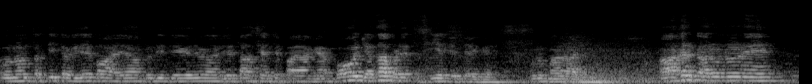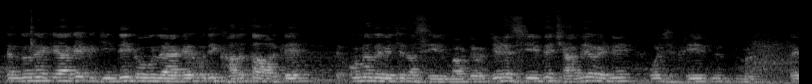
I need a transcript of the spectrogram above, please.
ਉਹਨਾਂ ਨੂੰ ਤੱਤੀ ਤਵੀ ਦੇ ਬਾਇਆ ਉਹਦੀ ਦੇਗ ਜਿਹੜਾ ਰੇਤਾ ਸਿਰ ਚ ਪਾਇਆ ਗਿਆ। ਬਹੁਤ ਜ਼ਿਆਦਾ ਬੜੇ ਤਸੀਹੇ ਦਿੱਤੇ ਗਏ ਗੁਰੂ ਮਹਾਰਾਜ ਨੂੰ। ਆਖਰਕਾਰ ਉਹਨਾਂ ਨੇ ਚੰਦੂ ਨੇ ਕਿਹਾ ਕਿ ਇੱਕ ਜਿੰਦੀ ਗਊ ਲੈ ਕੇ ਉਹਦੀ ਖਲ ਤਾਰ ਕੇ ਤੇ ਉਹਨਾਂ ਦੇ ਵਿੱਚ ਦਾ ਸੀਰ ਮਾਰ ਦਿਓ। ਜਿਹੜੇ ਸੀਰ ਦੇ ਛਾਲੇ ਹੋਏ ਨੇ, ਉਹ ਖਰੀਦ ਤੇ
